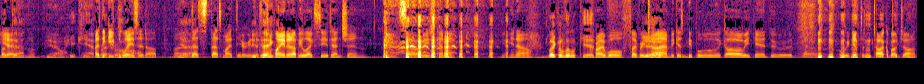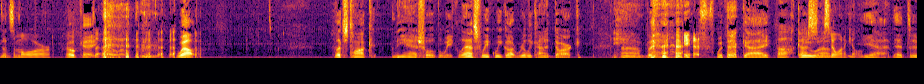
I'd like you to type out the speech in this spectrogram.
but Yeah. then you know he can't. I think he plays it up. Uh, Yeah. That's that's my theory. You that he's playing it up. He likes the attention, so he's gonna, you know, like a little kid. cry wolf every Yeah. time because people are like, "Oh, we can't do it." Uh, we get to talk about Jonathan some more. Okay. So, well, let's talk the asshole of the week. Last week we got really kind of dark um, yes. with that guy. Oh gosh, who, I um, still want to kill him. Yeah, that, uh,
